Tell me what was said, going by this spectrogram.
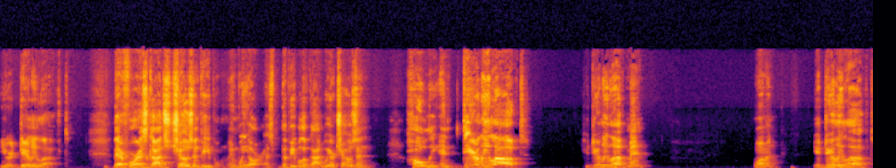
You are dearly loved. Therefore, as God's chosen people, and we are, as the people of God, we are chosen, holy, and dearly loved. You're dearly loved, man. Woman, you're dearly loved.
